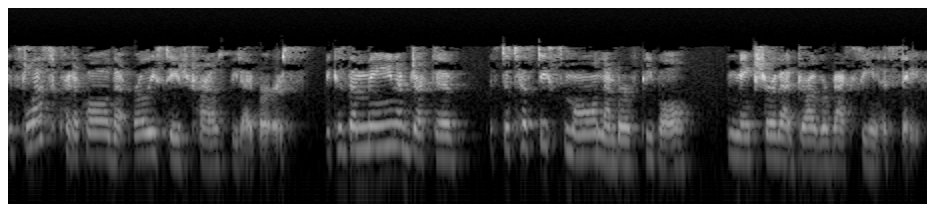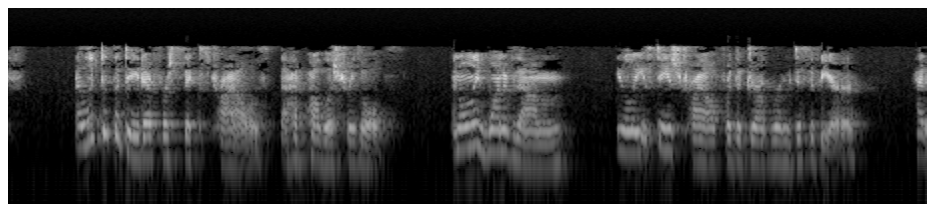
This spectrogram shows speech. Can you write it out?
it's less critical that early stage trials be diverse because the main objective is to test a small number of people make sure that drug or vaccine is safe. I looked at the data for six trials that had published results, and only one of them a late stage trial for the drug remdesivir had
